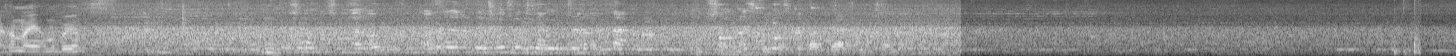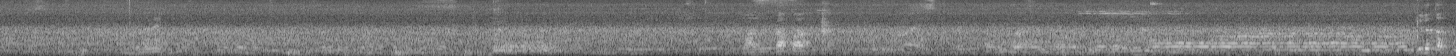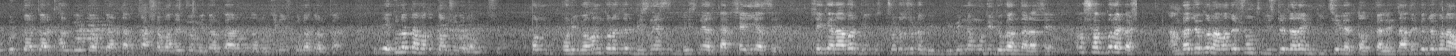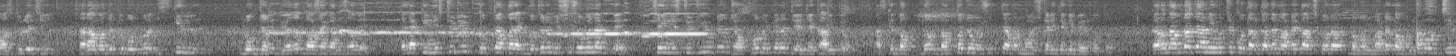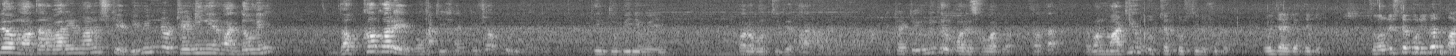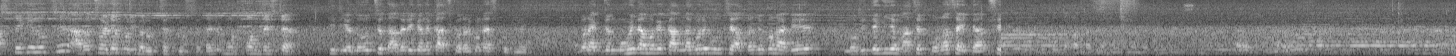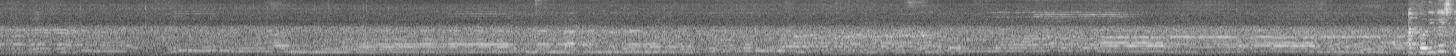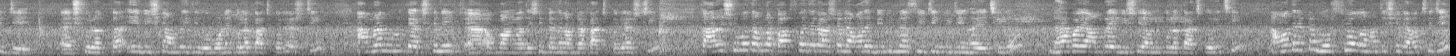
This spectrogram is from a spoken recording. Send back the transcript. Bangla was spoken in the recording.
এখন নাই এখন বয়ান করতে পারবে আসবে ইনশাল্লাহ গেলে তার পুকুর দরকার খালবিল দরকার, তার চাষাবাদের জমি দরকার, অন্যান্য জিনিসগুলো দরকার। এগুলো তো আমাদের ধ্বংস করা হচ্ছে। পরিবহন করে যে বিজনেস বিজনেস ব্যবসায়ী আছে সেখানে আবার ছোট ছোট বিভিন্ন মুদি দোকানদার আছে, আমার সবগুলো ব্যবসা আমরা যখন আমাদের সংশ্লিষ্ট যারা এমপি ছিলেন, তৎকালীন, তাদেরকে যখন আওয়াজ তুলেছি, তারা আমাদেরকে বলল, স্কিল লোকজন, দুই হাজার দশ, এগারো সালে, তাহলে একটি ইনস্টিটিউট করতে আপনার এক বছরের বেশি সময় লাগবে? সেই ইনস্টিটিউটে যখন ওইখানে যে যে কারিত আজকে দক্ষ জনশক্তি আমার মহেশকারী থেকে বের হতো। কারণ আমরা জানি হচ্ছে কোদাল কাঁধে মাঠে কাজ করা লবণ মাঠে লবণ। বলছিল মাতার বাড়ির মানুষকে বিভিন্ন ট্রেনিং এর মাধ্যমে দক্ষ করে কিন্তু বিনিময়ে পরবর্তীতে তা করে। এটা টেকনিক্যাল কলেজ হওয়ার কথা এবং মাটিও উচ্ছেদ করছিল শুধু। ওই জায়গা থেকে। চুয়াল্লিশটা পরিবার পাঁচ থেকে হচ্ছে আরও ছয়টা পরিবার উচ্ছেদ করছে। তাহলে মোট পঞ্চাশটা। তৃতীয়ত হচ্ছে তাদের এখানে কাজ করার কোনো স্কোপ নেই। এবং একজন মহিলা আমাকে কান্না করে বলছে আমরা যখন আগে নদীতে গিয়ে মাছের পোনা চাইতাম সে পরিবেশের যে সুরক্ষা, এই বিষয়ে আমরা ইতিপূর্বে অনেকগুলো কাজ করে আসছি। আমরা মূলত অ্যাকশনে বাংলাদেশের বেতন আমরা কাজ করে আসছি। তারই সুবাদে আমরা কক্সবাজারে আসলে আমাদের বিভিন্ন সিটিং মিটিং হয়েছিল। ঢাকায় আমরা এই বিষয়ে অনেকগুলো কাজ করেছি। আমাদের একটা মোট স্লোগান হচ্ছে, সেটা হচ্ছে যে,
